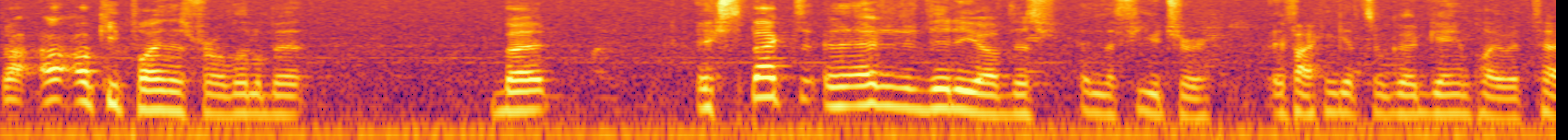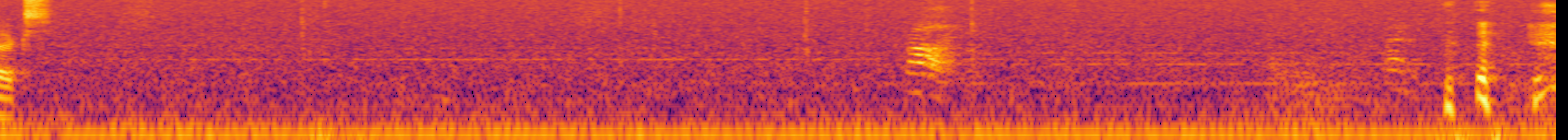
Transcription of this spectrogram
there? I'll keep playing this for a little bit. But expect an edited video of this in the future if I can get some good gameplay with Tex. Probably.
